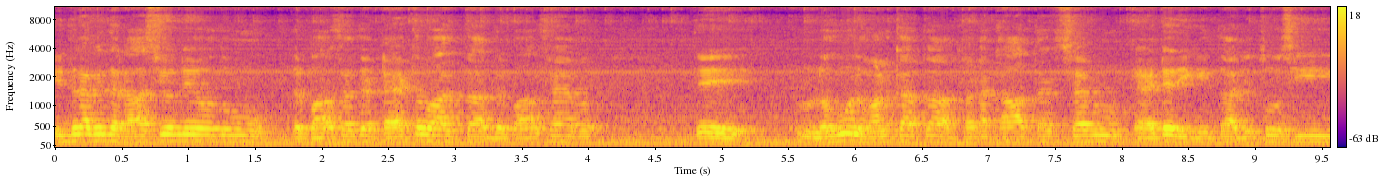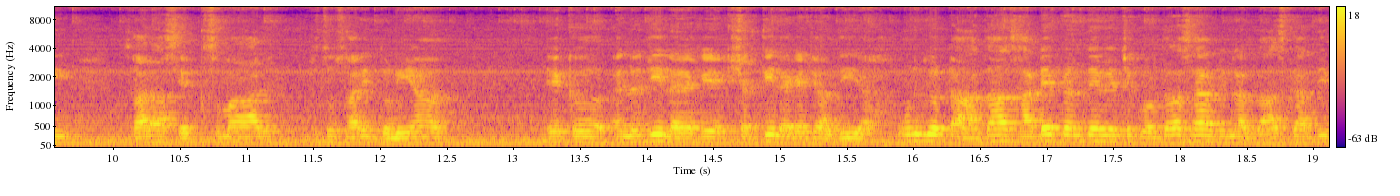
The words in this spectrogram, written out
ਇੰਦਰਾ ਗਾਂਧੀ ਦਾ ਰਾਜ ਸੀ ਉਹਨੇ ਉਦੋਂ ਦਰਬਾਰ ਸਾਹਿਬ ਤੇ ਅਟੈਕ ਕਰਵਾ ਦਿੱਤਾ ਦਰਬਾਰ ਸਾਹਿਬ ਤੇ ਉਹਨੂੰ ਲਹੂ ਲਹਾਨ ਕਰਤਾ। ਸਾਡਾ ਕਾਲ ਤਖਤ ਸਾਹਿਬ ਨੂੰ ਢੇਰੀ ਕੀਤਾ ਜਿੱਥੋਂ ਅਸੀਂ ਸਾਰਾ ਸਿੱਖ ਸਮਾਜ ਜਿੱਥੋਂ ਸਾਰੀ ਦੁਨੀਆ ਇੱਕ એનર્ਜੀ ਲੈ ਕੇ, ਇੱਕ ਸ਼ਕਤੀ ਲੈ ਕੇ ਚੱਲਦੀ ਆ। ਉਹਨੂੰ ਜੋ ਢਾਤਾ ਸਾਡੇ ਪਿੰਡ ਦੇ ਵਿੱਚ ਗੁਰਦੁਆਰਾ ਸਾਹਿਬ ਜੀ ਨਾਲ ਅਰਦਾਸ ਕਰਦੀ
